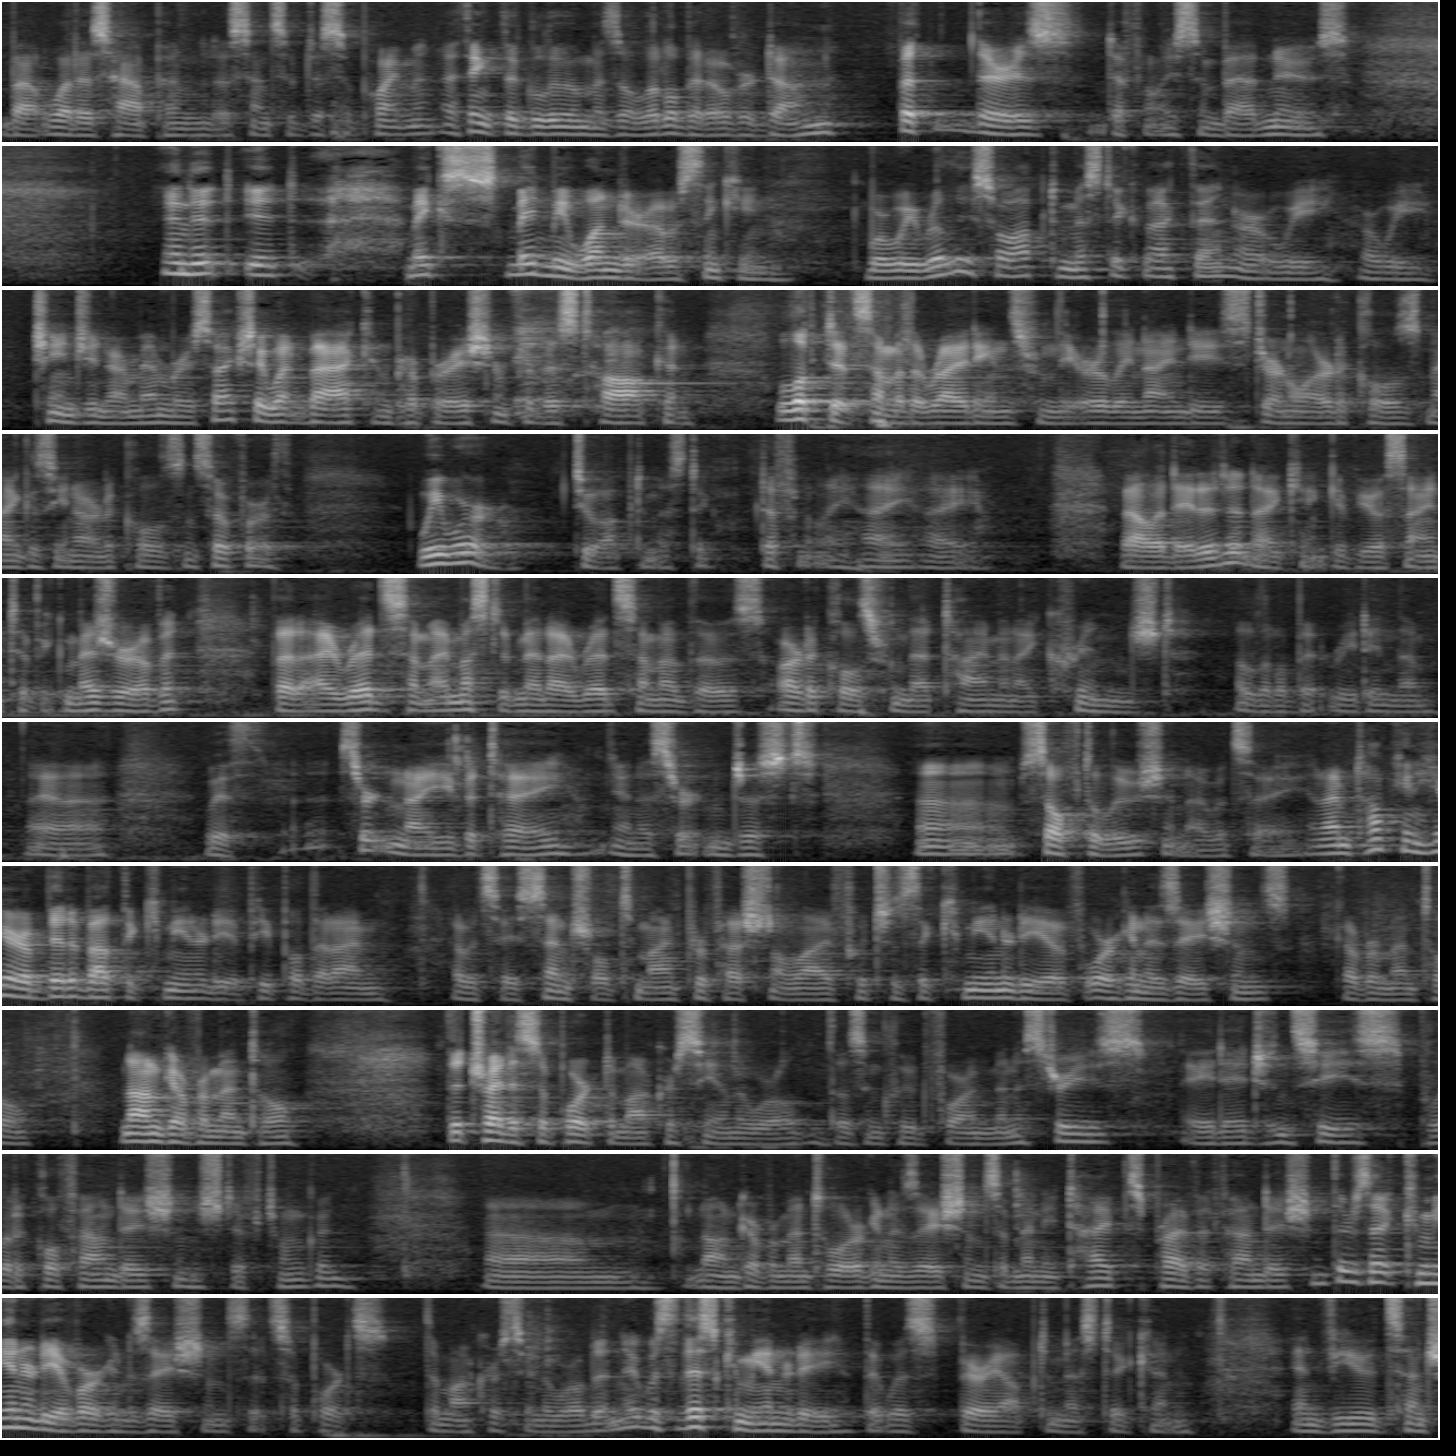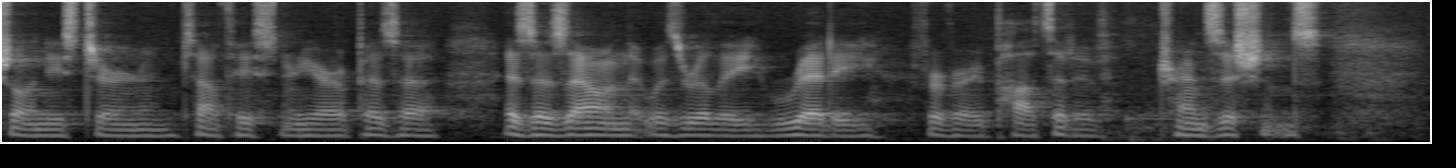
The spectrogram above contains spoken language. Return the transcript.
about what has happened, a sense of disappointment. I think the gloom is a little bit overdone, but there is definitely some bad news. And it, it makes, made me wonder, I was thinking, were we really so optimistic back then, or are we, are we changing our memories? So I actually went back in preparation for this talk and looked at some of the writings from the early 90s, journal articles, magazine articles, and so forth. We were too optimistic, definitely. I, I validated it. I can't give you a scientific measure of it, but I read some, I must admit, I read some of those articles from that time and I cringed a little bit reading them uh, with a certain naivete and a certain just uh, self delusion, I would say. And I'm talking here a bit about the community of people that I'm, I would say, central to my professional life, which is the community of organizations, governmental, non governmental, that try to support democracy in the world. Those include foreign ministries, aid agencies, political foundations, Stiftungen, um, non governmental organizations of many types, private foundations. There's a community of organizations that supports democracy in the world. And it was this community that was very optimistic and, and viewed Central and Eastern and Southeastern Europe as a, as a zone that was really ready for very positive transitions.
